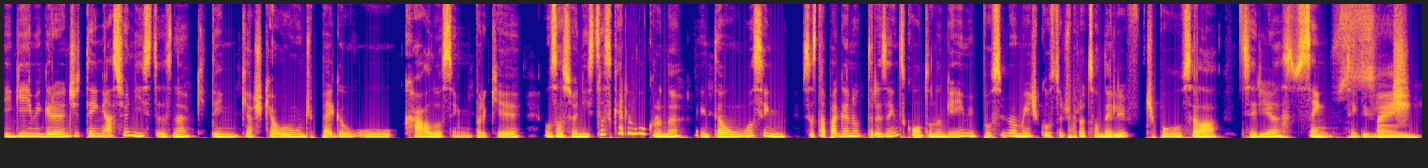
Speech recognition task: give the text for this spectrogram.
E game grande tem acionistas, né? Que tem, que acho que é onde pega o calo, assim, porque os acionistas querem lucro, né? Então, assim, se você tá pagando 300 conto no game, possivelmente o custo de produção dele, tipo, sei lá, seria 100, 120. 100,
